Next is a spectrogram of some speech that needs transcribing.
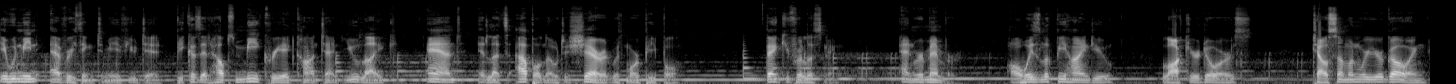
It would mean everything to me if you did, because it helps me create content you like, and it lets Apple know to share it with more people. Thank you for listening. And remember, always look behind you, lock your doors, tell someone where you're going,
